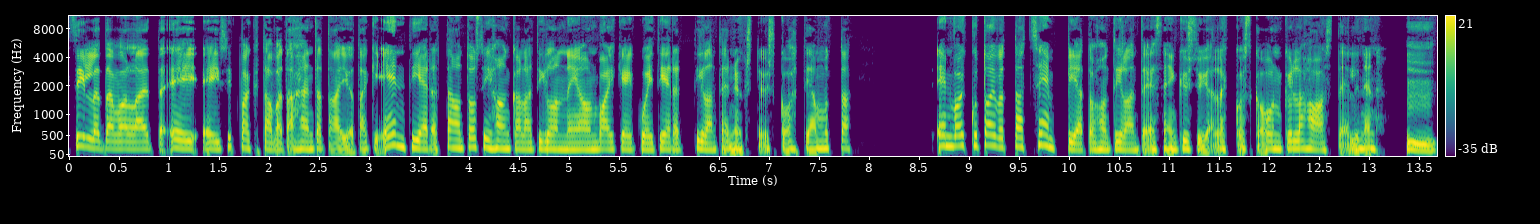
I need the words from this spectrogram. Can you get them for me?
sillä tavalla, että ei, ei sitten vaikka tavata häntä tai jotakin. En tiedä, tämä on tosi hankala tilanne ja on vaikea, kun ei tiedä tilanteen yksityiskohtia, mutta en voi kuin toivottaa tsemppiä tuohon tilanteeseen kysyjälle, koska on kyllä haasteellinen mm.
